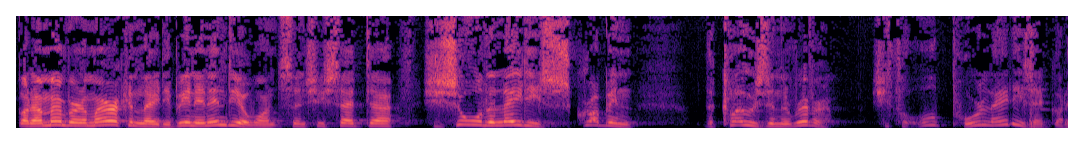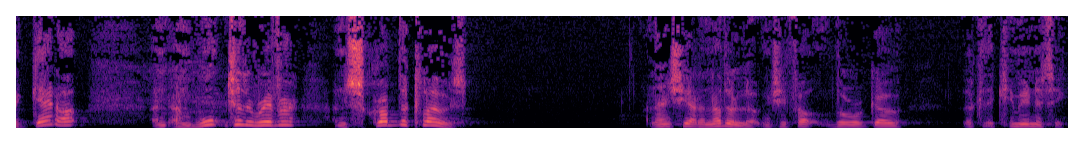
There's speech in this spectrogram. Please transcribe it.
But I remember an American lady being in India once and she said, uh, she saw the ladies scrubbing the clothes in the river. She thought, oh, poor ladies, they've got to get up and, and walk to the river and scrub the clothes. And then she had another look and she felt the Lord go, look at the community.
